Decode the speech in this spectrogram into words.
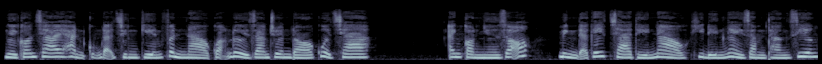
Người con trai hẳn cũng đã chứng kiến phần nào quãng đời gian truân đó của cha. Anh còn nhớ rõ mình đã ghét cha thế nào khi đến ngày rằm tháng riêng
